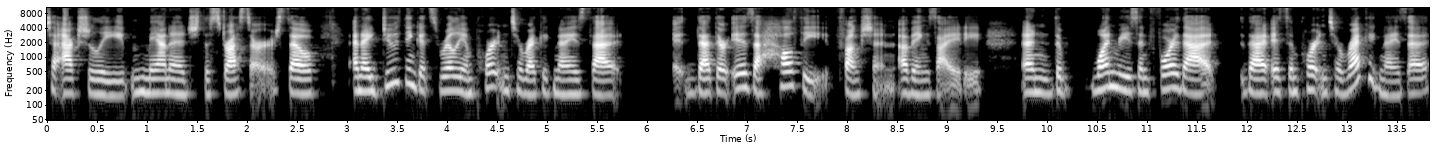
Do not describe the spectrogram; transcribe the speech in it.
to actually manage the stressor. So, and I do think it's really important to recognize that eh, that there is a healthy function of anxiety. And the one reason for that that it's important to recognize it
